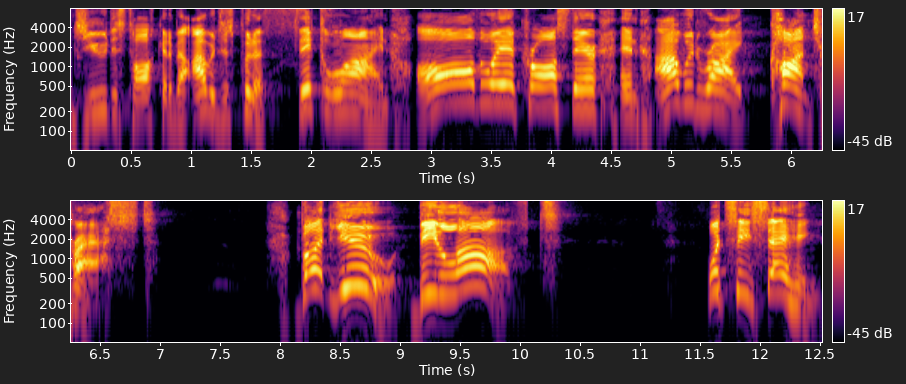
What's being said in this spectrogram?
Jude is talking about. I would just put a thick line all the way across there and I would write contrast. But you, beloved, what's he saying?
